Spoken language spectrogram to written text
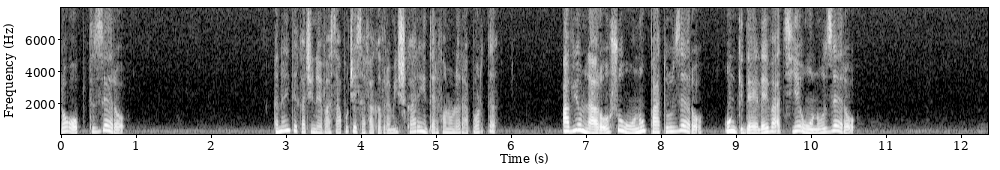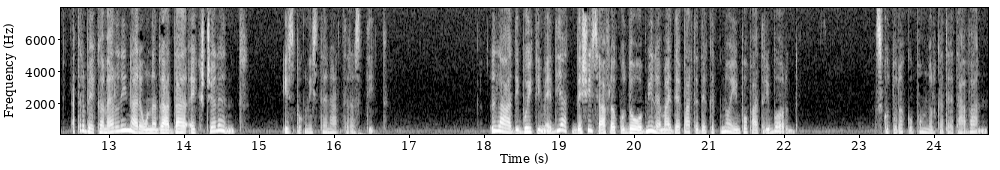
080. Înainte ca cineva să apuce să facă vreo mișcare, interfonul raportă. Avion la roșu 140, unghi de elevație 10. Trebuie că Merlin are un radar excelent, izbucni Stenard răstit. L-a dibuit imediat, deși se află cu două mile mai departe decât noi în popa tribord. Scutură cu pumnul către tavan.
